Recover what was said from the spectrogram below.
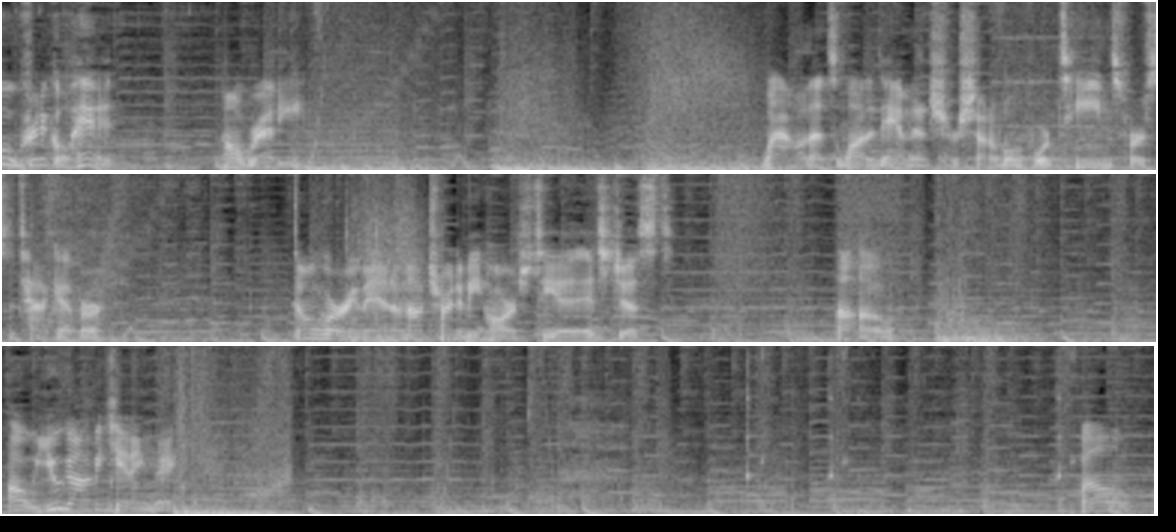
Oh, critical hit! Already. Wow, that's a lot of damage for Shadowbolt 14's first attack ever. Don't worry, man, I'm not trying to be harsh to you, it's just... Uh-oh. Oh, you gotta be kidding me. Well...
